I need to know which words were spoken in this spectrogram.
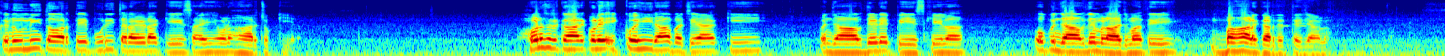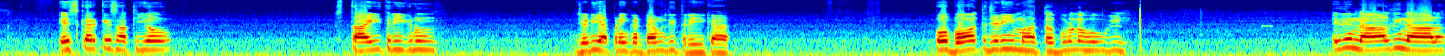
ਕਾਨੂੰਨੀ ਤੌਰ ਤੇ ਪੂਰੀ ਤਰ੍ਹਾਂ ਜਿਹੜਾ ਕੇਸ ਆ, ਇਹ ਹੁਣ ਹਾਰ ਚੁੱਕੀ ਆ। ਹੁਣ ਸਰਕਾਰ ਕੋਲੇ ਇੱਕੋ ਹੀ ਰਾਹ ਬਚਿਆ ਕਿ ਪੰਜਾਬ ਦੇ ਜਿਹੜੇ ਪੇ ਸਕੇਲ ਆ, ਉਹ ਪੰਜਾਬ ਦੇ ਮੁਲਾਜ਼ਮਾਂ ਤੇ ਬਹਾਲ ਕਰ ਦਿੱਤੇ ਜਾਣ। ਇਸ ਕਰਕੇ ਸਾਥੀਓ 27 ਤਰੀਕ ਨੂੰ ਜਿਹੜੀ ਆਪਣੀ ਕੰਟੈਂਪਟ ਦੀ ਤਰੀਕ ਆ, ਉਹ ਬਹੁਤ ਜਿਹੜੀ ਮਹੱਤਵਪੂਰਨ ਹੋਊਗੀ। ਇਹਦੇ ਨਾਲ ਦੀ ਨਾਲ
